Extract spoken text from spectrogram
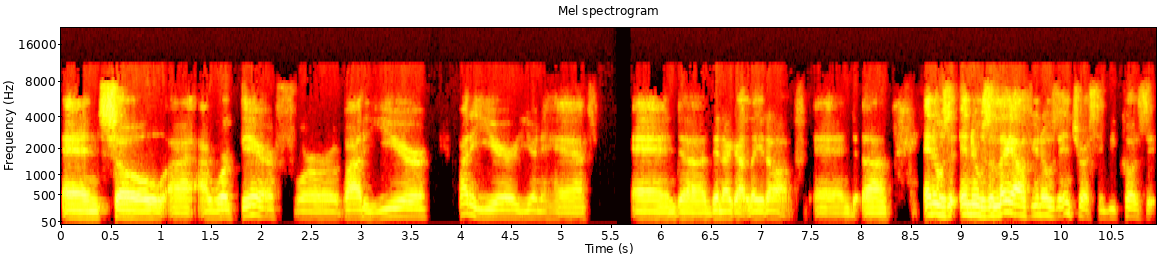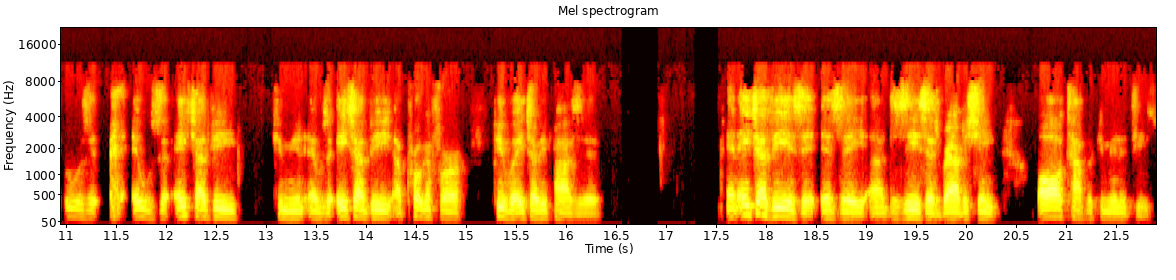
And so uh, I worked there for about a year, about a year, year and a half, and uh, then I got laid off. And uh, and it was and it was a layoff. You know, it was interesting because it was a, it was an HIV community. It was an HIV a program for people HIV positive. And HIV is a, is a uh, disease that's ravishing all type of communities.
